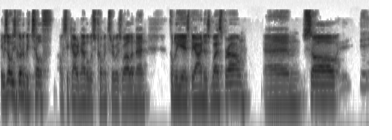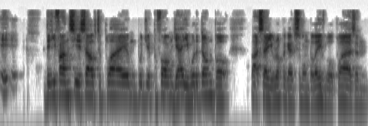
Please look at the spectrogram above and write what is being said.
it was always going to be tough. Obviously, Gary Neville was coming through as well. And then a couple of years behind us, Wes Brown. Um, so it, it, did you fancy yourself to play and would you have performed? Yeah, you would have done. But like I say, you were up against some unbelievable players, and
